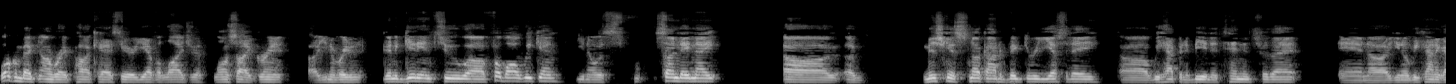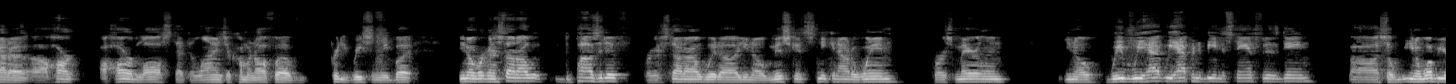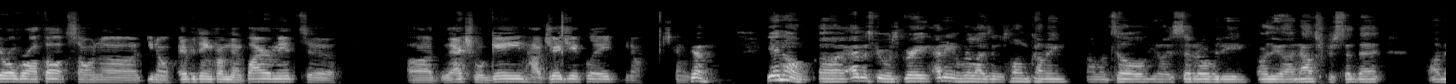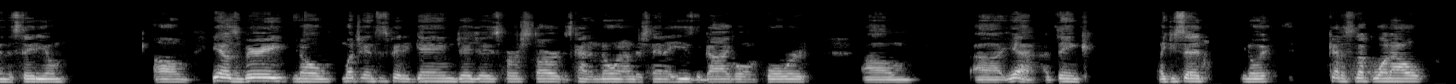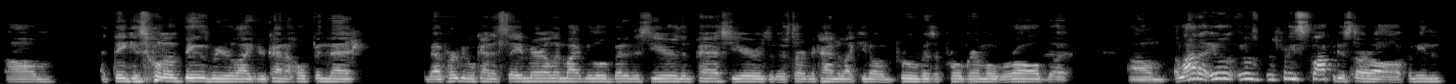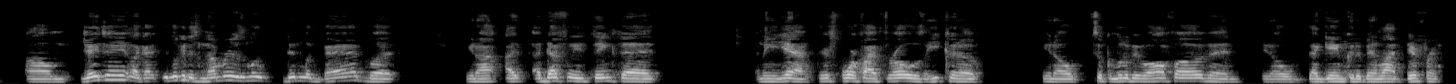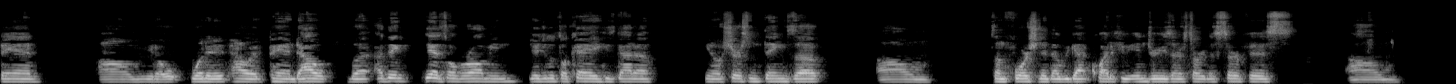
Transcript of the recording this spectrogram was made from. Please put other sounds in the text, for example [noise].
Welcome back to Unranked Podcast. Here you have Elijah alongside Grant. Uh, you know we're going to get into uh, football weekend. You know it's Sunday night. Uh, uh, Michigan snuck out a victory yesterday. Uh, we happened to be in attendance for that, and uh, you know we kind of got a, a hard a hard loss that the Lions are coming off of pretty recently. But you know we're going to start out with the positive. We're going to start out with you know Michigan sneaking out a win versus Maryland. You know we we have we happen to be in the stands for this game. Uh, so, you know, what were your overall thoughts on, uh, you know, everything from the environment to, uh, the actual game, how JJ played, you know, just kind of. Yeah. Yeah, no, uh, atmosphere was great. I didn't even realize it was homecoming, um, until, you know, they said it over the, or the announcer said that, um, in the stadium. Um, yeah, it was a very, you know, much anticipated game. JJ's first start, just kind of knowing, and understanding he's the guy going forward. Um, uh, yeah, I think, like you said, you know, it kind of snuck one out um, I think it's [laughs] one of the things where you're like, you're kind of hoping that, I mean, I've heard people kind of say Maryland might be a little better this year than past years, or they're starting to kind of like, you know, improve as a program overall. But, um, a lot of, it was, it was, it was pretty sloppy to start off. I mean, um, JJ, like, I, you look at his numbers, look, didn't look bad, but, you know, I, I definitely think that, I mean, yeah, there's four or five throws that he could have, you know, took a little bit off of, and, you know, that game could have been a lot different than, um, you know, what it, how it panned out. But I think, yes, overall, I mean, JJ looked okay. He's got to, you know, share some things up. Um, it's unfortunate that we got quite a few injuries that are starting to surface. Um,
